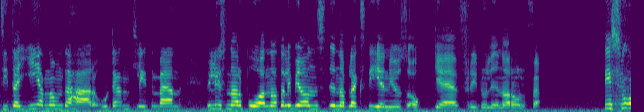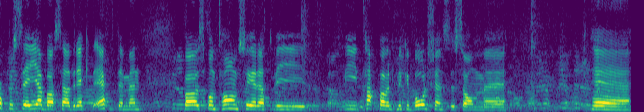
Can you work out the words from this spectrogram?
titta igenom det här ordentligt. Men vi lyssnar på Nathalie Björn, Stina Blackstenius och Fridolina Rolfö. Det är svårt att säga bara så här direkt efter men bara spontant så är det att vi, vi tappar väldigt mycket boll känns det som. Eh, eh,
